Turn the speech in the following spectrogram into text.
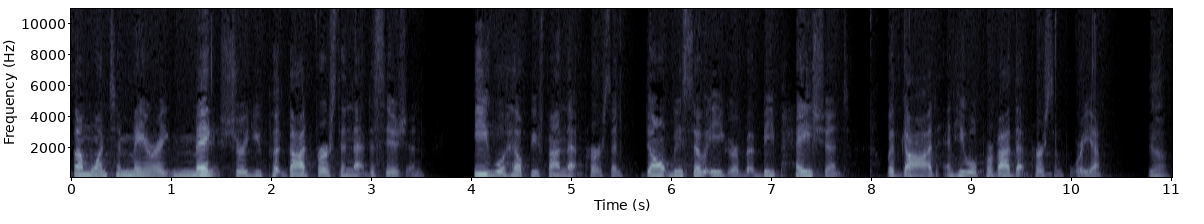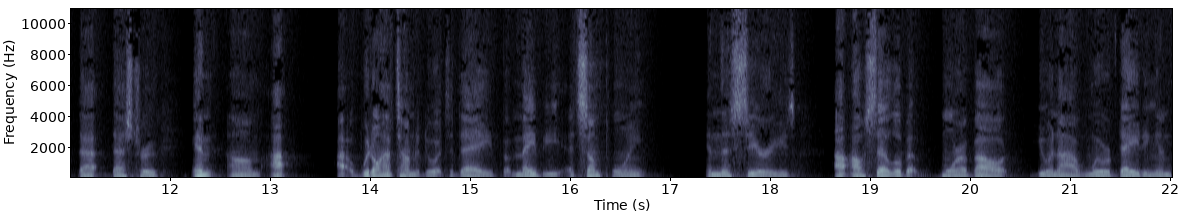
someone to marry, make sure you put God first in that decision. He will help you find that person. Don't be so eager, but be patient with God, and He will provide that person for you. Yeah, that that's true. And um, I, I, we don't have time to do it today, but maybe at some point in this series, I, I'll say a little bit more about you and I when we were dating and,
